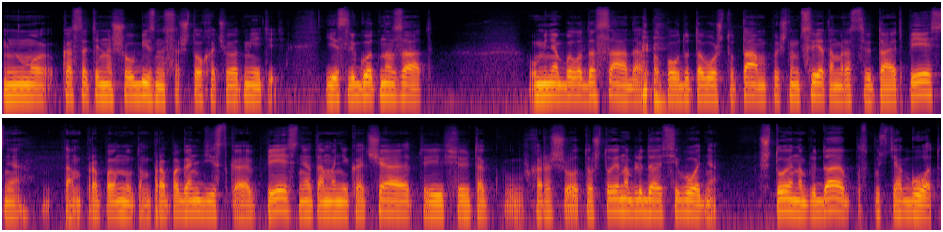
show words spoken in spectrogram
А, Касательно шоу-бизнеса, что хочу отметить. Если год назад у меня была досада по поводу того, что там пышным цветом расцветает песня, там, ну, там пропагандистская песня, там они качают, и все и так хорошо, то что я наблюдаю сегодня? Что я наблюдаю спустя год?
